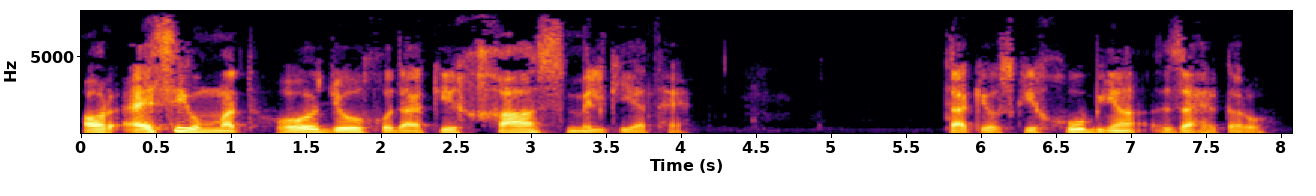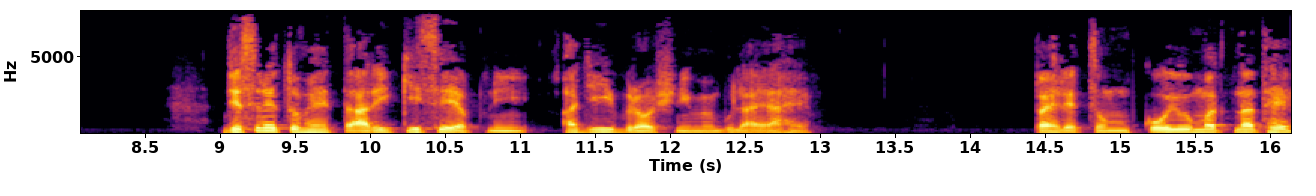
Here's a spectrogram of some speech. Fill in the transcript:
اور ایسی امت ہو جو خدا کی خاص ملکیت ہے، تاکہ اس کی خوبیاں ظاہر کرو۔ جس نے تمہیں تاریکی سے اپنی عجیب روشنی میں بلایا ہے۔ پہلے تم کوئی امت نہ تھے،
